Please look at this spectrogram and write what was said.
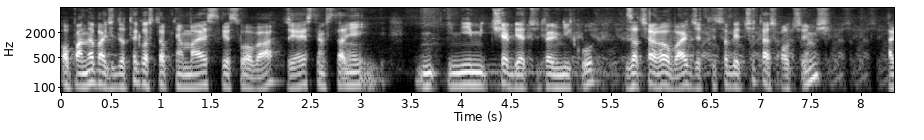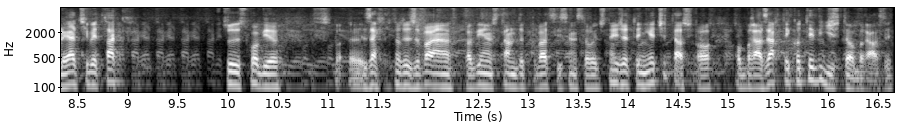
opanować do tego stopnia maestrię słowa, że ja jestem w stanie nim ciebie, czytelniku, zaczarować, że ty sobie czytasz o czymś, ale ja ciebie tak w cudzysłowie zahipnotyzowałem, wprawiłem w stan deprawacji sensorycznej, że ty nie czytasz o obrazach, tylko ty widzisz te obrazy.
